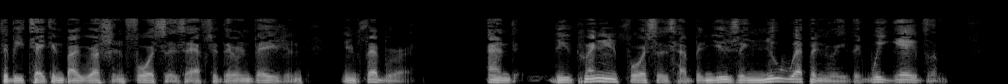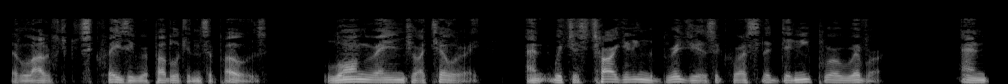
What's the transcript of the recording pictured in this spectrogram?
to be taken by Russian forces after their invasion in February. And the Ukrainian forces have been using new weaponry that we gave them, that a lot of crazy Republicans oppose, long range artillery, and which is targeting the bridges across the Dnipro River. And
